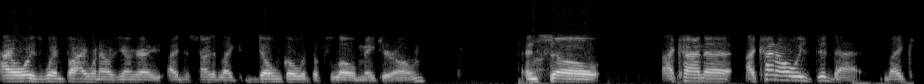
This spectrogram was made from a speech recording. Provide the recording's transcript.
I always went by when I was younger. I, I decided like, don't go with the flow, make your own. And so, I kind of, I kind of always did that. Like,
